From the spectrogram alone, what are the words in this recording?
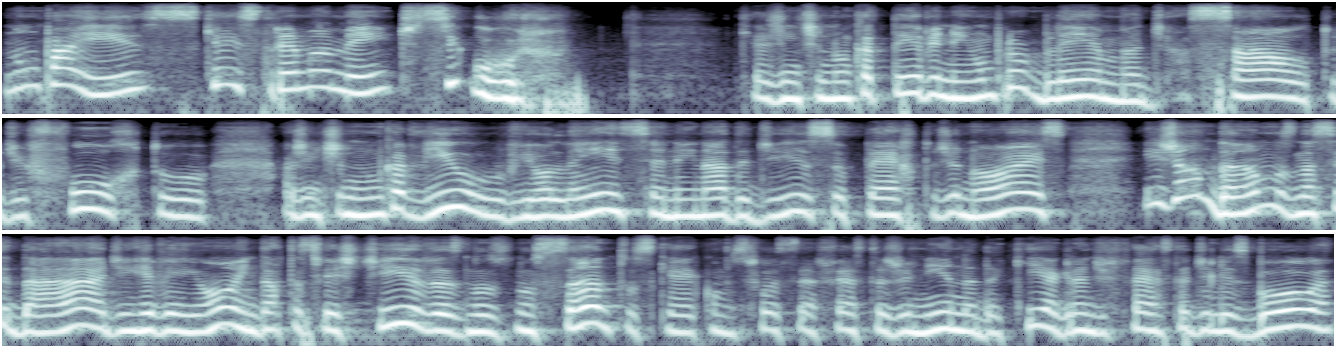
num país que é extremamente seguro que a gente nunca teve nenhum problema de assalto, de furto, a gente nunca viu violência nem nada disso perto de nós, e já andamos na cidade, em Réveillon, em datas festivas, nos, nos Santos, que é como se fosse a festa junina daqui, a grande festa de Lisboa,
